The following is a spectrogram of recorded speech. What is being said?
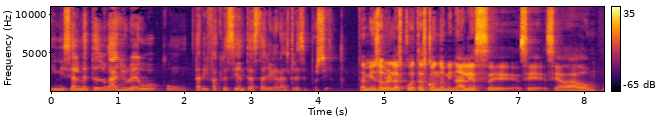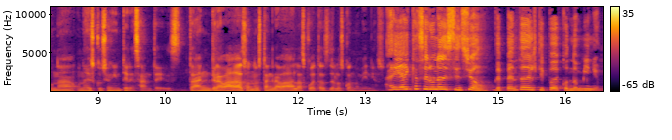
inicialmente de un año y luego con tarifa creciente hasta llegar al 13%. También sobre las cuotas condominales eh, se, ha dado una, una, discusión interesante. ¿Están grabadas o no están grabadas las cuotas de los condominios? Ahí hay que hacer una distinción. Depende del tipo de condominio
